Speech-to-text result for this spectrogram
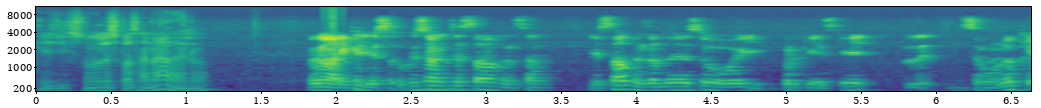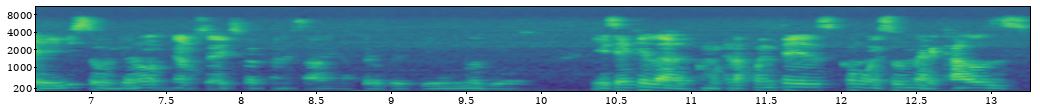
que no les pasa nada, ¿no? Pues marica, yo justamente estaba pensando, yo estaba pensando eso, güey, porque es que según lo que he visto, yo no, yo no soy experto en esta vaina, pero pues vi unos videos y decía que la, como que la fuente es como esos mercados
